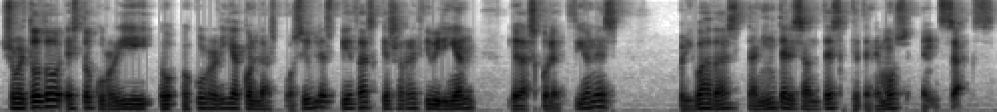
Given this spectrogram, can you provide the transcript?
Sobre todo esto ocurriría con las posibles piezas que se recibirían de las colecciones privadas tan interesantes que tenemos en Sachs.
